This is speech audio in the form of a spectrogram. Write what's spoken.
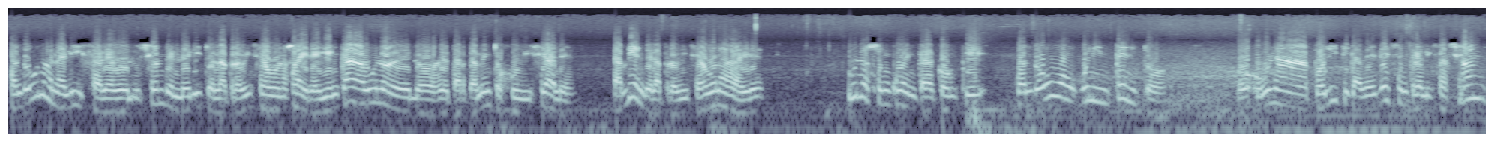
Cuando uno analiza la evolución del delito en la provincia de Buenos Aires y en cada uno de los departamentos judiciales, también de la provincia de Buenos Aires, uno se encuentra con que cuando hubo un intento o una política de descentralización,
